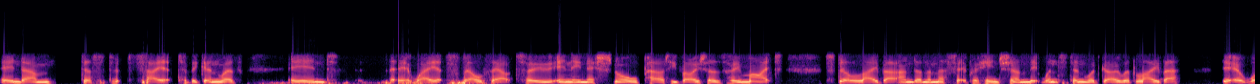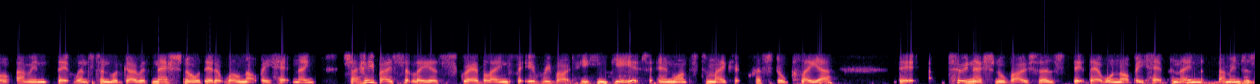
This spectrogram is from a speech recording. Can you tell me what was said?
and um, just say it to begin with, and that way it spells out to any National Party voters who might still Labor under the misapprehension that Winston would go with Labor. That it will, I mean, that Winston would go with National, that it will not be happening. So he basically is scrabbling for every vote he can get and wants to make it crystal clear that to national voters that that will not be happening. I mean, his,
